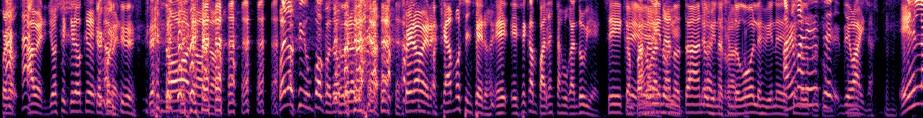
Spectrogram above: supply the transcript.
pero a ver, yo sí creo que. Qué ver, coincidencia. no, no, no. Bueno, sí, un poco, ¿no? Pero, ya- pero a ver, seamos sinceros. e- ese campana está jugando bien. Sí, Sí, Campana jugando viene bien. anotando, Ya viene haciendo rato. goles, viene Además de haciendo ese, de vainas. Es la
